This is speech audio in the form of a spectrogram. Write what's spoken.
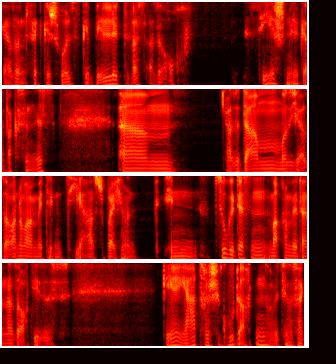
ja, so ein Fettgeschwulst gebildet, was also auch sehr schnell gewachsen ist. Ähm, Also da muss ich also auch nochmal mit dem Tierarzt sprechen und im Zuge dessen machen wir dann also auch dieses geriatrische Gutachten beziehungsweise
